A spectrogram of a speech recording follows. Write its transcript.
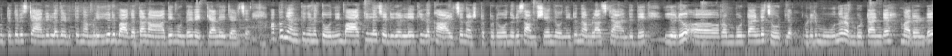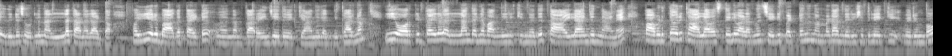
മുറ്റത്തൊരു സ്റ്റാൻഡ് ഉള്ളത് എടുത്ത് നമ്മൾ ഈ ഒരു ഭാഗത്താണ് ആദ്യം കൊണ്ടുപോയി വെക്കാമെന്ന് വിചാരിച്ചത് അപ്പോൾ ഞങ്ങൾക്ക് ഇങ്ങനെ തോന്നി ബാക്കിയുള്ള ചെടികളിലേക്കുള്ള കാഴ്ച നഷ്ടപ്പെടുമോ എന്നൊരു സംശയം തോന്നിയിട്ട് നമ്മൾ ആ സ്റ്റാൻഡ് ഈ ഒരു റംബൂട്ടാന്റെ ചോട്ടിൽ ഇവിടെ ഒരു മൂന്ന് റംബൂട്ടാന്റെ മരമുണ്ട്. ഇതിന്റെ ചോട്ടിൽ നല്ല തണലാട്ടോ അപ്പോൾ ഈ ഒരു ഭാഗത്തായിട്ട് നമുക്ക് അറേഞ്ച് ചെയ്ത് വെക്കാമെന്ന് കരുതി. കാരണം ഈ ഓർക്കിഡ് തൈകളെല്ലാം തന്നെ വന്നിരിക്കുന്നത് തായ്ലാൻഡിൽ നിന്നാണ്. അപ്പോൾ അവിടുത്തെ ഒരു കാലാവസ്ഥയിൽ വളർന്ന ചെടി പെട്ടെന്ന് നമ്മുടെ അന്തരീക്ഷത്തിലേക്ക് വരുമ്പോൾ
